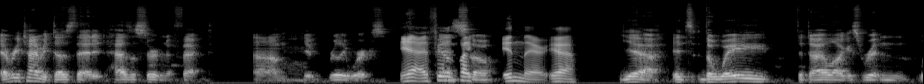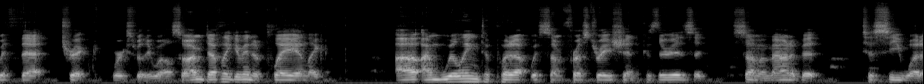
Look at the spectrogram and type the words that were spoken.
every time it does that, it has a certain effect. Um, it really works. yeah, it feels And like so- in there. Yeah. Yeah, it's the way the dialogue is written with that trick works really well. So I'm definitely giving it a play, and like uh, I'm willing to put up with some frustration because there is a, some amount of it to see what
